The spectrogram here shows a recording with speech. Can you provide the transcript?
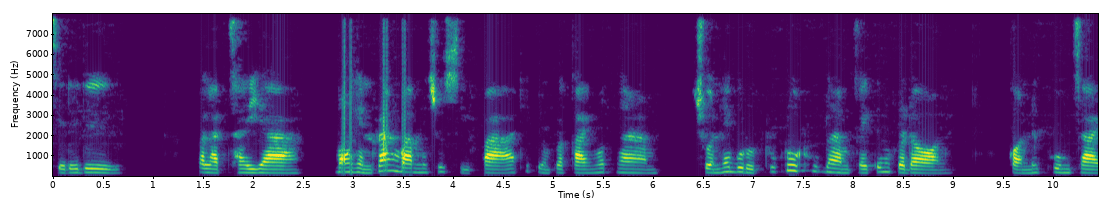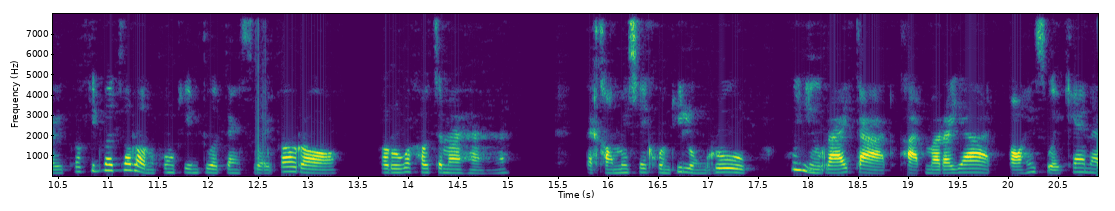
เสียดื้อๆปลัดชัยามองเห็นร่างบำในชุดสีฟ้าที่เปล่งประกายงดงาม ชวนให้บุรุษทุกลูกทุกนามใจเต้นกระดอน ก่อนนึกภูมิใจ เพราะคิดว่าเจ้าหล่อนคงเตรียมตัวแต่งสวยเฝ้ารอ เพราะรู้ว่าเขาจะมาหา แต่เขาไม่ใช่คนที่หลงรูป ผู้หญิงร้ายกาจขาดมารยาทต่อให้สวยแค่ไหน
